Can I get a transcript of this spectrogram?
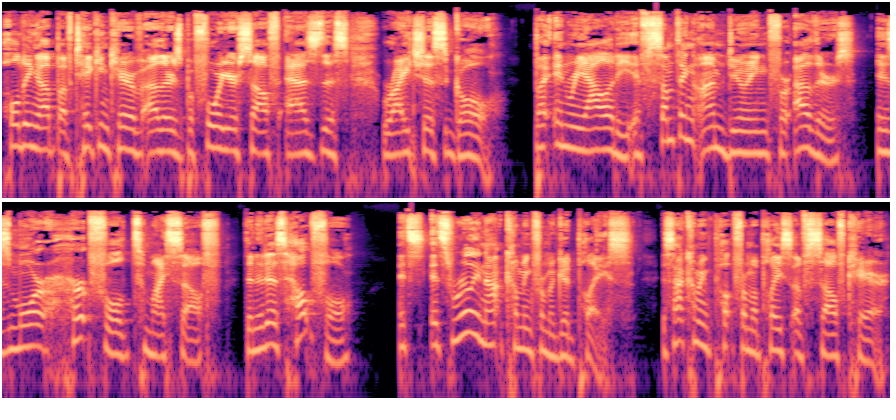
holding up of taking care of others before yourself as this righteous goal. But in reality, if something I'm doing for others is more hurtful to myself than it is helpful, it's it's really not coming from a good place. It's not coming from a place of self care.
